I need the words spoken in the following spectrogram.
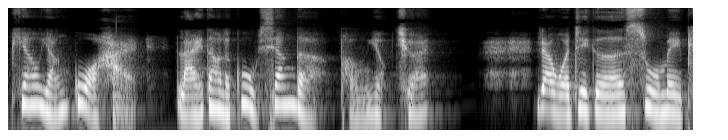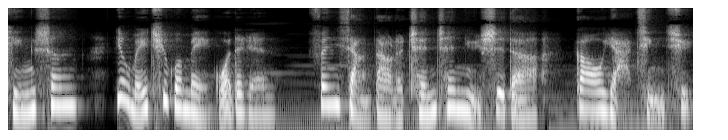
漂洋过海，来到了故乡的朋友圈。让我这个素昧平生又没去过美国的人，分享到了陈晨女士的高雅情趣，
